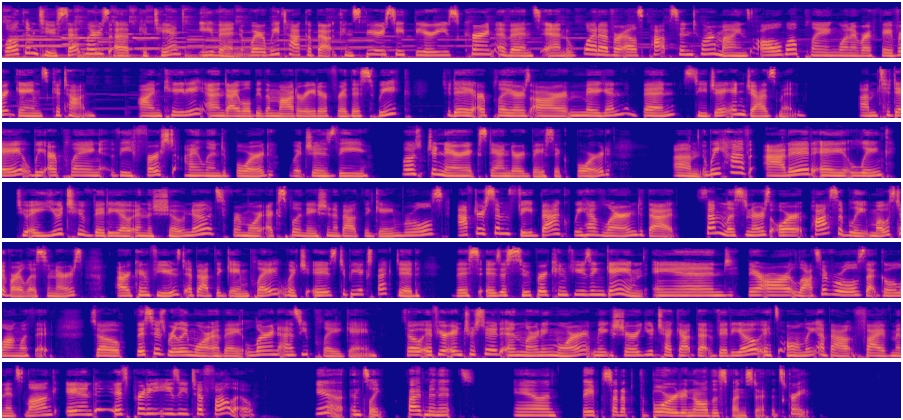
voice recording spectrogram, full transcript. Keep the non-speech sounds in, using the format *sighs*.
Welcome to Settlers of Catan Even, where we talk about conspiracy theories, current events, and whatever else pops into our minds, all while playing one of our favorite games, Catan. I'm Katie, and I will be the moderator for this week. Today, our players are Megan, Ben, CJ, and Jasmine. Um, today, we are playing the First Island board, which is the most generic, standard, basic board. Um, we have added a link to a YouTube video in the show notes for more explanation about the game rules. After some feedback, we have learned that some listeners, or possibly most of our listeners, are confused about the gameplay, which is to be expected. This is a super confusing game, and there are lots of rules that go along with it. So, this is really more of a learn as you play game. So, if you're interested in learning more, make sure you check out that video. It's only about five minutes long and it's pretty easy to follow. Yeah, it's like five minutes, and they set up the board and all this fun stuff. It's great.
